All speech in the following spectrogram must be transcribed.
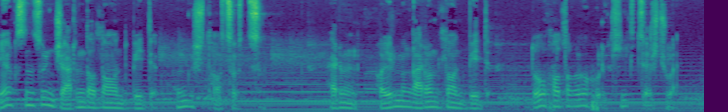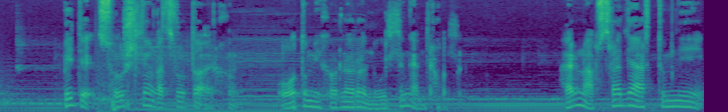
1967 онд бид хөнгөж тооцогдсон. Харин 2017 онд бид дуу хоолойгоо хүргэхийг зорж байна. Бид суурьшлийн газруудаа орхин уудам их орноороо нүүлэн амьдрах болно. Харин Австралийн ард түмний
